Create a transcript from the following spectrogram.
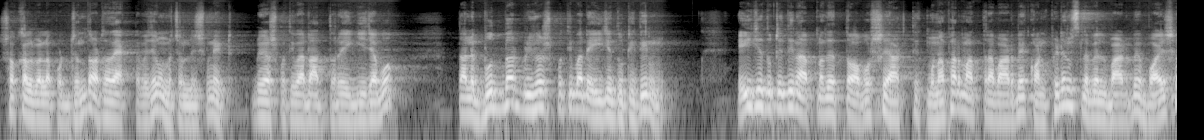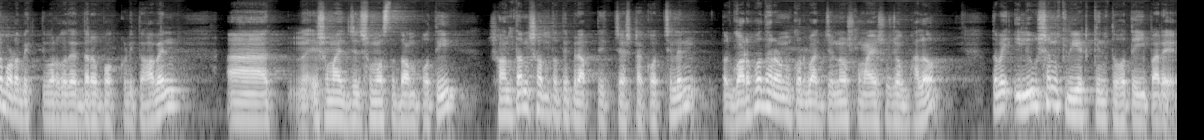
সকালবেলা পর্যন্ত, অর্থাৎ একটা বেজে উনচল্লিশ মিনিট। বৃহস্পতিবার রাত ধরে এগিয়ে যাব। তাহলে বুধবার, বৃহস্পতিবার এই যে দুটি দিন, এই যে দুটি দিন আপনাদের তো অবশ্যই আর্থিক মুনাফার মাত্রা বাড়বে কনফিডেন্স লেভেল বাড়বে, বয়সে বড় ব্যক্তিবর্গদের দ্বারা উপকৃত হবেন। এ সময় যে সমস্ত দম্পতি সন্তান সন্ততি প্রাপ্তির চেষ্টা করছিলেন গর্ভধারণ করবার জন্য সময় সুযোগ ভালো। তবে ইলিউশন ক্রিয়েট কিন্তু হতেই পারে,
